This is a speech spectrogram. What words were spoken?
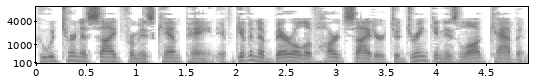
who would turn aside from his campaign if given a barrel of hard cider to drink in his log cabin.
